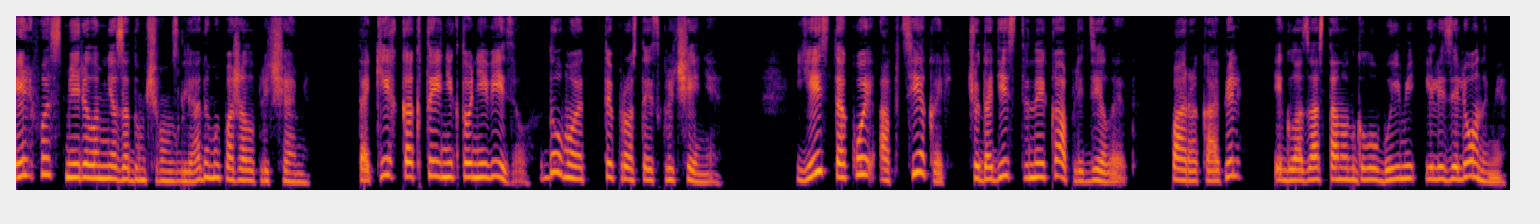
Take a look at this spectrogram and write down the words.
Эльфа смерила меня задумчивым взглядом и пожала плечами. «Таких, как ты, никто не видел. Думаю, ты просто исключение. Есть такой аптекарь, чудодейственные капли делает. Пара капель, и глаза станут голубыми или зелеными.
